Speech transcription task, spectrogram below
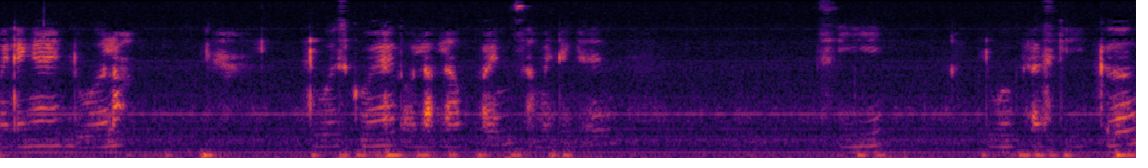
sama dengan 2 lah 2 square tolak 8 sama dengan C 2 plus 3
